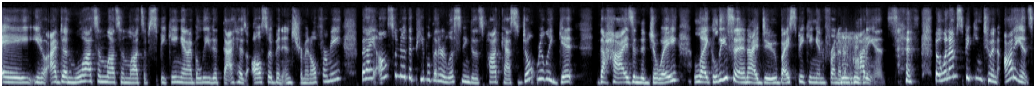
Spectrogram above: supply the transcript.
a, you know, I've done lots and lots and lots of speaking, and I believe that that has also been instrumental for me. But I also know that people that are listening to this podcast don't really get the highs and the joy like Lisa and I do by speaking in front of an audience. but when I'm speaking to an audience,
